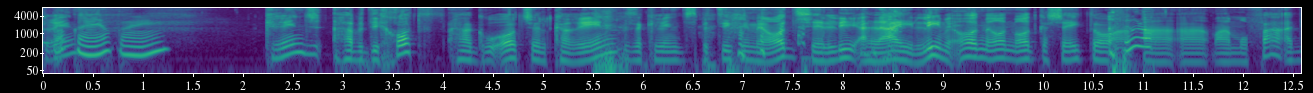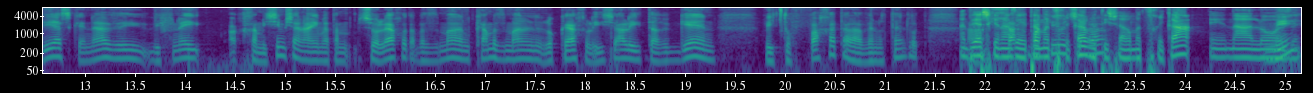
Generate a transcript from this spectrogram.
cringe. אוקיי, אוקיי. cringe הבדיחות הגרועות של קארין, זה cringe ספציפי מאוד, שלי, עליי, לי מאוד מאוד מאוד קשה איתו. אפילו לא. המופע עדי אשכנזי לפני 50 שנה, אם אתה שולח אותה בזמן, כמה זמן לוקח לאישה להתארגן, והיא טופחת עליו ונותנת לו... עדי אשכנזי הייתה מצחיקה? ותישאר מצחיקה. נא לא... מי?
